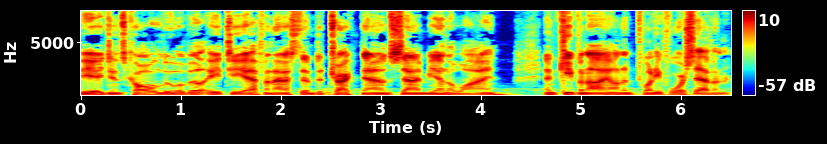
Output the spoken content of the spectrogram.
The agents called Louisville ATF and asked them to track down Sam Yenawine and keep an eye on him 24 7.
